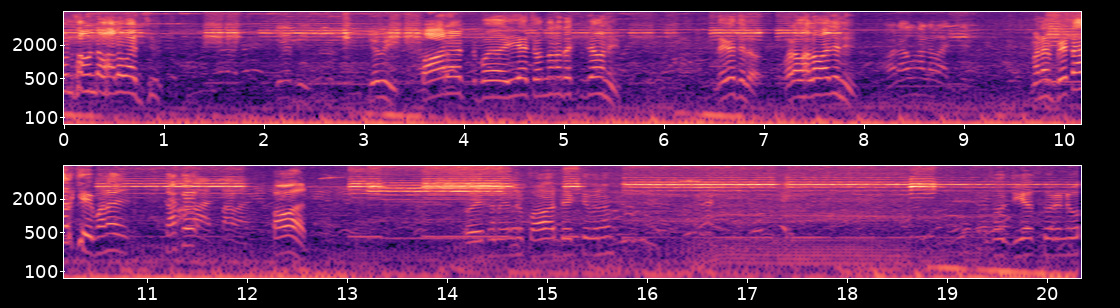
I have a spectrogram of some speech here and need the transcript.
কোন সাউন্ডটা ভালো বাজছে? কেবি। পাওয়ার আর ইয়ে চন্দনা দেখতে যাওনি? দেখেছিল? ওরা ভালো বাজেনি? ওরাও ভালো বাজছে মানে বেটার কে? মানে কাকে? পাওয়ার পাওয়ার। তো এখানে পাওয়ার দেখতে পেলাম। জিজ্ঞেস করে নেব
